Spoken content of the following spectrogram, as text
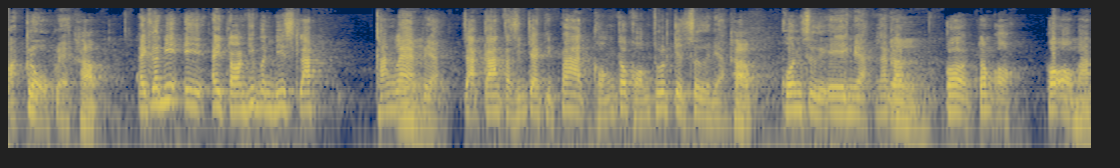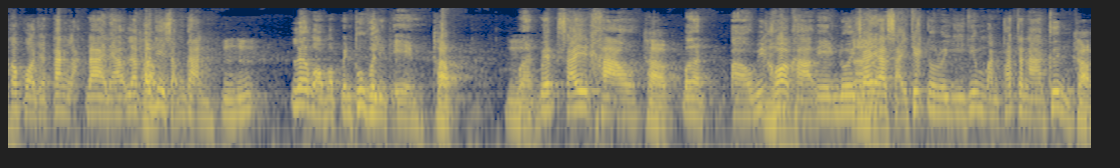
บักโกรกเลย ครับ ไอ้ก็นี่ไอ้ไอ้ตอนที่มันดิสล p ครั้งแรกเออเนี่ยจากการตัดสินใจผิดพลาดของเจ้าของธุรกิจสื่อเนี่ย ครับ คนสื่อเองเนี่ยนะครับเออก็ต้องออกก็ออกมาอืมก็พอจะตั้งหลักได้แล้ว แล้วคก็รับ ที่สำคัญอือฮึเริ่มออกมาเป็นผู้ผลิตเอง ครับอืมเปิดเว็บไซต์ข่าว ครับ เปิดเอ่อ วิเคราะห์ข่าวเองโดยใช้อ่าอาศัยเทคโนโลยีที่มันพัฒนาขึ้นครับ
